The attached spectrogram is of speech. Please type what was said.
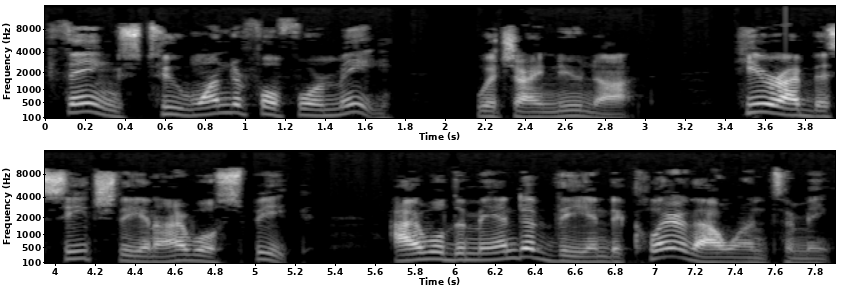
things too wonderful for me, which I knew not. Here I beseech thee, and I will speak. I will demand of thee, and declare thou unto me.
